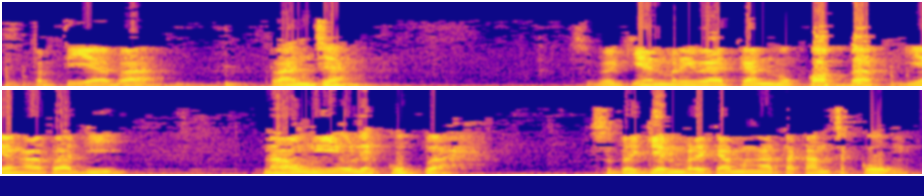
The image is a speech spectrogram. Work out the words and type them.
Seperti apa? Ranjang. Sebagian meriwayatkan muqabbab yang apa di naungi oleh kubah. Sebagian mereka mengatakan cekung.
